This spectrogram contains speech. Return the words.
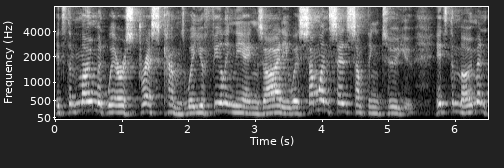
It's the moment where a stress comes, where you're feeling the anxiety, where someone says something to you. It's the moment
